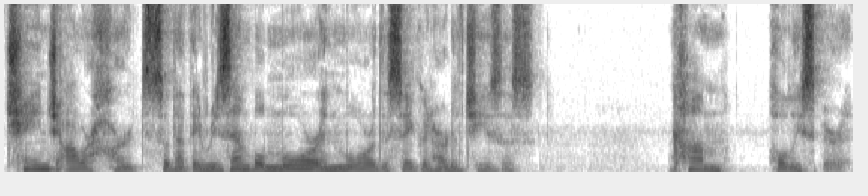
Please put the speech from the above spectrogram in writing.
Change our hearts so that they resemble more and more the Sacred Heart of Jesus. Come, Holy Spirit.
